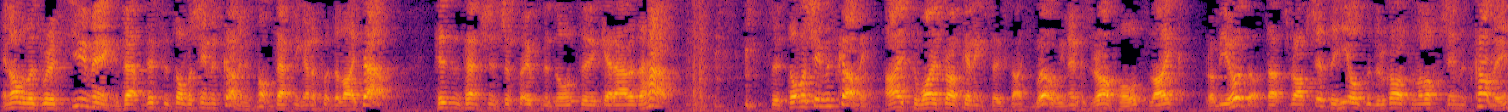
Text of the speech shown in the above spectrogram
In other words, we're assuming that this is Dobashim is Kavin, it's not definitely going to put the light out. His intention is just to open the door to get out of the house. So Dobashim is coming. I, so why is Rav getting so excited? Well, we know because Rav holds like Rabbi Yehuda. That's Rav Shitta. He holds with regard to Malach Shem is coming.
